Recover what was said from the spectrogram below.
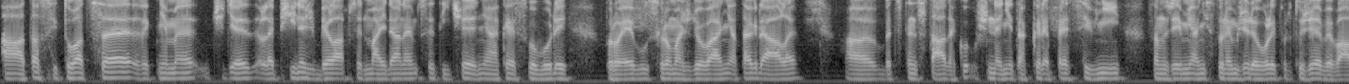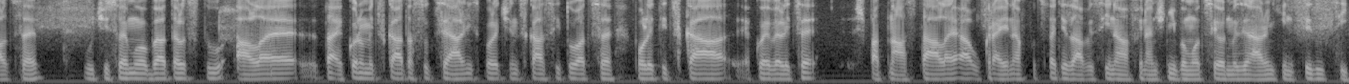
A ta situace, řekněme, určitě lepší, než byla před Majdanem, co se týče nějaké svobody projevu, shromažďování a tak dále a vůbec ten stát jako už není tak represivní, samozřejmě ani si to nemůže dovolit, protože je ve válce vůči svému obyvatelstvu, ale ta ekonomická, ta sociální, společenská situace, politická, jako je velice špatná stále a Ukrajina v podstatě závisí na finanční pomoci od mezinárodních institucí.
